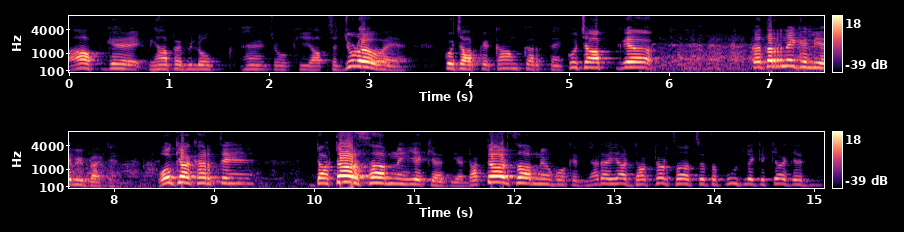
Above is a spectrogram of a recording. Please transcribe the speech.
आपके यहाँ पे भी लोग हैं जो कि आपसे जुड़े हुए हैं, कुछ आपके काम करते हैं, कुछ आपके कतरने के लिए भी बैठे हैं, वो क्या करते हैं? डॉक्टर साहब ने ये कह दिया, डॉक्टर साहब ने वो कह दिया, अरे यार डॉक्टर साहब से तो पूछ लेके क्या कह दिया?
